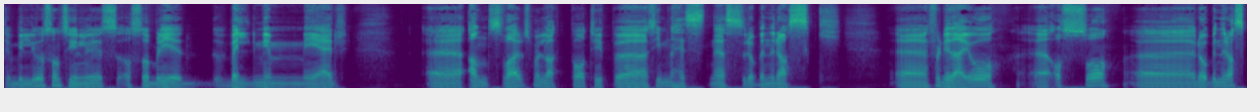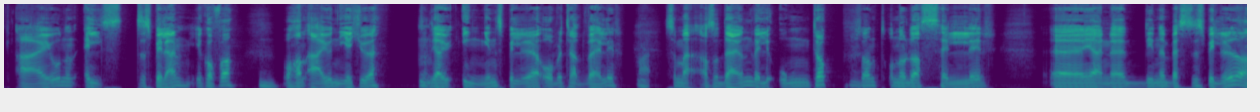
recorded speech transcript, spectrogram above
Det vil jo sannsynligvis også bli veldig mye mer eh, ansvar som er lagt på type Simen Hestnes, Robin Rask. Eh, fordi det er jo eh, også eh, Robin Rask er jo den eldste spilleren i Koffa, Mm. og han er jo 29. Så Mm. de har jo ingen spillere over 30 heller. Er, altså det er jo en veldig ung tropp. Sant? Og når du da selger eh, gjerne dine beste spillere, da,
